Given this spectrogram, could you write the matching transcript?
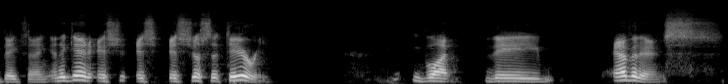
big thing. And again, it's it's it's just a theory, but the evidence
